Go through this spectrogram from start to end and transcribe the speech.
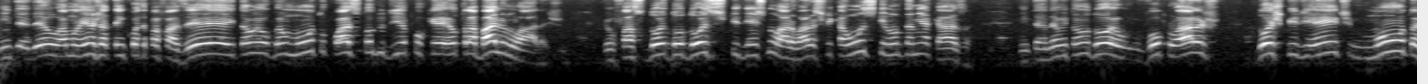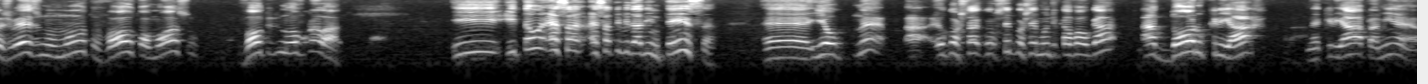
entendeu? Amanhã já tem coisa para fazer, então eu, eu, monto quase todo dia, porque eu trabalho no Aras. Eu faço dois, dou dois expedientes no Aras. O Aras fica a 11 quilômetros da minha casa. Entendeu? Então eu, dou, eu vou para o Aras, dou expediente, monto às vezes, não monto, volto, almoço, volto de novo para lá. E então essa, essa atividade intensa, é, e eu, né, eu, eu sempre gostei muito de cavalgar, adoro criar, né? Criar para mim é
